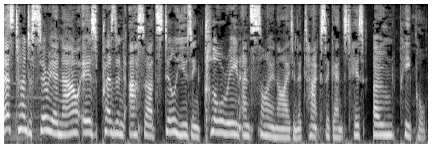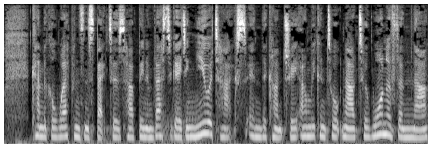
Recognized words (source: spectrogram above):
Let's turn to Syria now. Is President Assad still using chlorine and cyanide in attacks against his own people? Chemical weapons inspectors have been investigating new attacks in the country, and we can talk now to one of them now.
